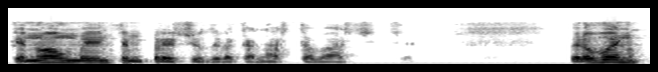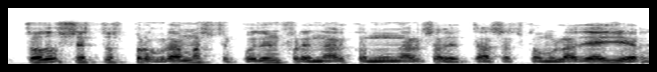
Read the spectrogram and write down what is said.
que no aumenten precios de la canasta básica. Pero bueno, todos estos programas se pueden frenar con un alza de tasas como la de ayer,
